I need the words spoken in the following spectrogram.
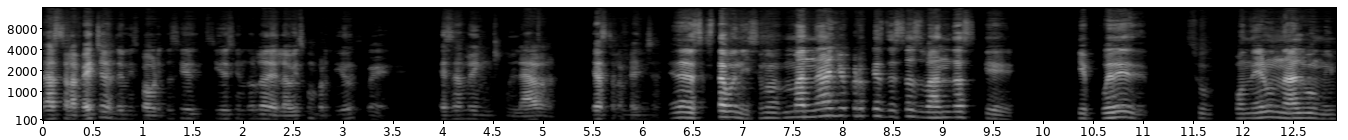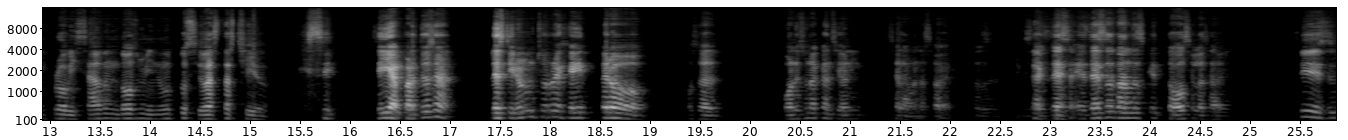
hasta la fecha de mis favoritos sigue, sigue siendo la de Labios Compartidos. Güey, Esa me enculaba. Y hasta la fecha. Es que está buenísima. Maná yo creo que es de esas bandas que, que puede poner un álbum improvisado en dos minutos y va a estar chido. Sí. Sí, aparte, o sea, les tiran un chorro de hate, pero, o sea, pones una canción y se la van a saber. Sea, es, de, es de esas bandas que todos se la saben. Sí, es-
